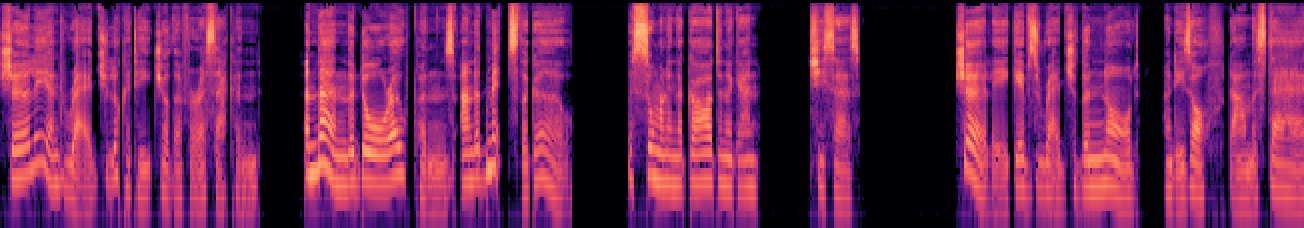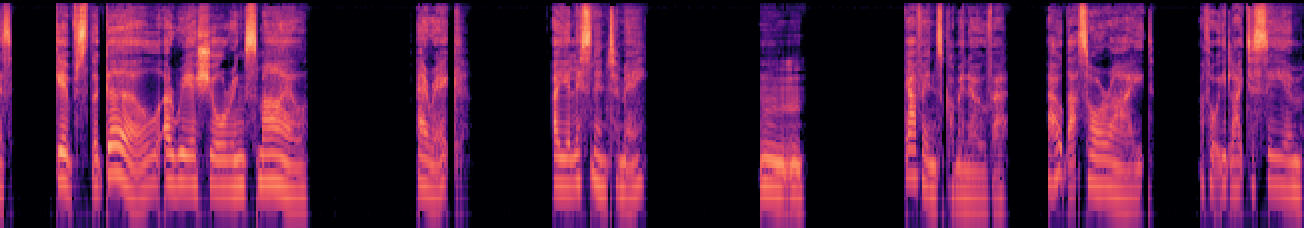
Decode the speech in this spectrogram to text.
Shirley and Reg look at each other for a second, and then the door opens and admits the girl. There's someone in the garden again, she says. Shirley gives Reg the nod and he's off down the stairs, gives the girl a reassuring smile. Eric, are you listening to me? Mm, Gavin's coming over. I hope that's all right. I thought you'd like to see him.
